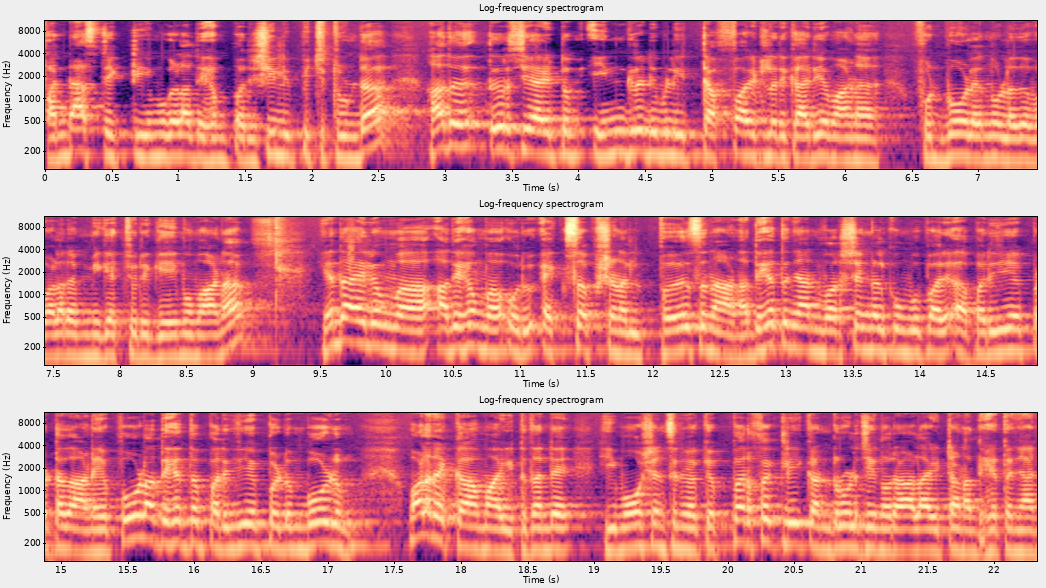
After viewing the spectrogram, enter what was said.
ഫന്റാസ്റ്റിക് ടീമുകൾ അദ്ദേഹം പരിശീലിപ്പിച്ചിട്ടുണ്ട്. അത് തീർച്ചയായിട്ടും ഇൻക്രെഡിബിളി ടഫായിട്ടുള്ളൊരു കാര്യമാണ്. ഫുട്ബോൾ എന്നുള്ളത് വളരെ മികച്ചൊരു ഗെയിമുമാണ് എന്തായാലും അദ്ദേഹം ഒരു എക്സെപ്ഷണൽ പേഴ്സൺ ആണ്. അദ്ദേഹത്തെ ഞാൻ വർഷങ്ങൾക്ക് മുമ്പ് പരിചയപ്പെട്ടതാണ്. എപ്പോൾ അദ്ദേഹത്തെ പരിചയപ്പെടുമ്പോഴും വളരെ കാമായിട്ട് തന്റെ ഇമോഷൻസിനെയൊക്കെ പെർഫെക്റ്റ്ലി കൺട്രോൾ ചെയ്യുന്ന ഒരാളായിട്ടാണ് അദ്ദേഹത്തെ ഞാൻ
